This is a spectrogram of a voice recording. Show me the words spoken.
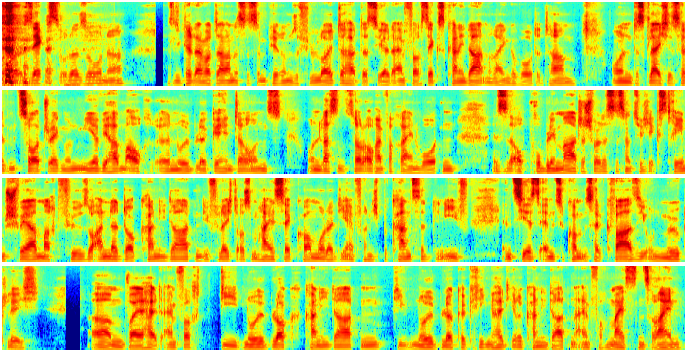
oder sechs oder so, ne? Das liegt halt einfach daran, dass das Imperium so viele Leute hat, dass sie halt einfach sechs Kandidaten reingevotet haben. Und das gleiche ist halt mit Sword Dragon und mir. Wir haben auch äh, null Blöcke hinter uns und lassen uns halt auch einfach reinvoten. Es ist auch problematisch, weil das das natürlich extrem schwer macht für so Underdog-Kandidaten, die vielleicht aus dem Highsec kommen oder die einfach nicht bekannt sind in EVE. In CSM zu kommen, ist halt quasi unmöglich. Ähm, weil halt einfach die Null-Block-Kandidaten, die Null-Blöcke kriegen halt ihre Kandidaten einfach meistens rein.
